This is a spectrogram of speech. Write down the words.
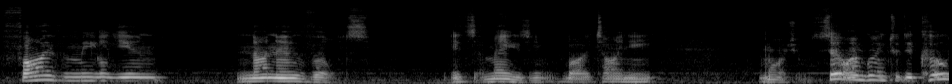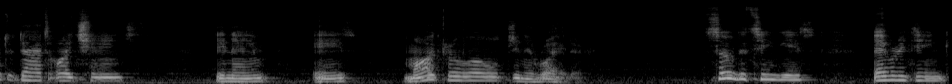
5 million nanovolts. It's amazing by tiny module. So I'm going to the code that I changed the name is microvolt generator. So the thing is everything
